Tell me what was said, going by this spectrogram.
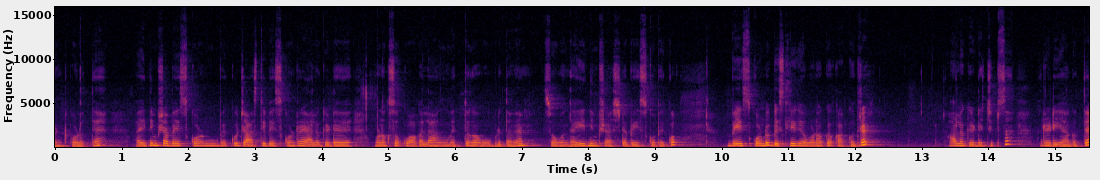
ಅಂಟ್ಕೊಳ್ಳುತ್ತೆ. ಐದು ನಿಮಿಷ ಬೇಯಿಸ್ಕೊಳ್ಬೇಕು ಜಾಸ್ತಿ ಬೇಯಿಸ್ಕೊಂಡ್ರೆ ಆಲೂಗೆಡ್ಡೆ ಒಣಗ್ಸೋಕ್ಕೂ ಆಗೋಲ್ಲ, ಹಂಗೆ ಮೆತ್ತಗಾಗಿ ಹೋಗ್ಬಿಡ್ತವೆ. ಸೊ ಒಂದು ಐದು ನಿಮಿಷ ಅಷ್ಟೇ ಬೇಯಿಸ್ಕೋಬೇಕು. ಬೇಯಿಸ್ಕೊಂಡು ಬಿಸಿಲಿಗೆ ಒಣಗೋಕೆ ಹಾಕಿದ್ರೆ ಆಲೂಗೆಡ್ಡೆ ಚಿಪ್ಸ್ ರೆಡಿ ಆಗುತ್ತೆ.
